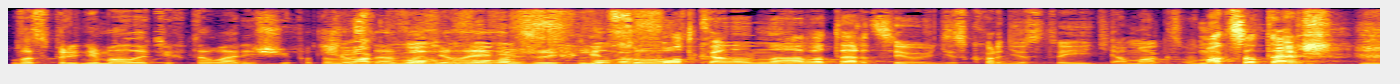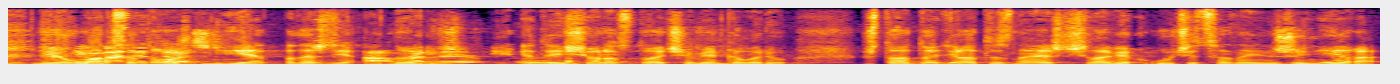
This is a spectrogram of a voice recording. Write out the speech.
воспринимал этих товарищей, потому Чувак, что одно Вов, дело, я Вова, вижу их Вова лицо. фотка на, на аватарці в Діскорді стоїть, а Макс. У Макса теж. Не, у И Макса Мане тоже. тоже. Нет, подожди. А, одно Мане, еще- э, это еще раз например. то, о чем я говорю. Что одно дело, ты знаешь, человек учится на инженера,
